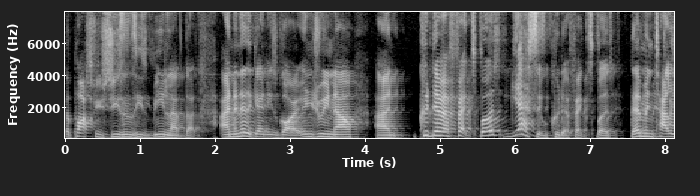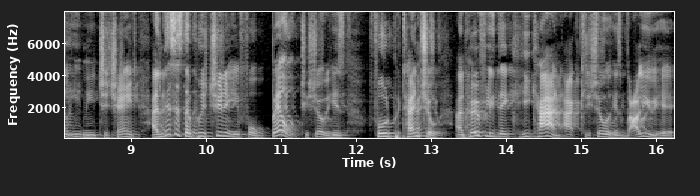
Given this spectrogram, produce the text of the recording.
The past few seasons he's been like that. And then again, he's got an injury now. And could they affect Spurs? Yes, it could affect Spurs. Their mentality needs to change. And this is the opportunity for Bale to show his full potential. And hopefully they, he can actually show his value here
